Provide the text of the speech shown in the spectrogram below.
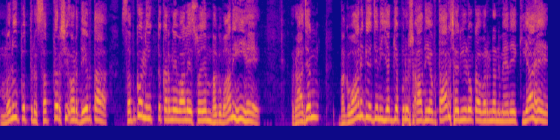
मनुपुत्र, सप्तर्षि और देवता सबको नियुक्त करने वाले स्वयं भगवान ही हैं। राजन भगवान के जिन यज्ञ पुरुष आदि अवतार शरीरों का वर्णन मैंने किया है,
